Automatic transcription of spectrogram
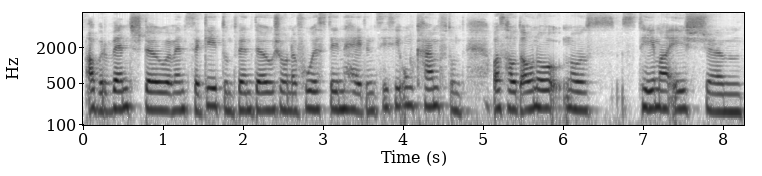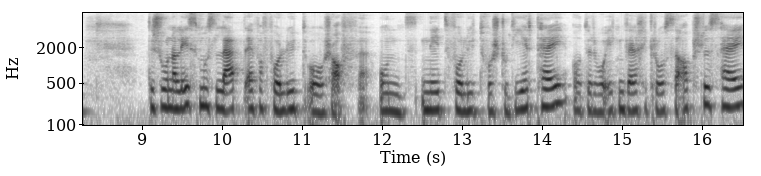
aber wenn es Stellen, wenn es sie gibt und wenn die schon einen Fuß drin haben, dann sind sie umkämpft. Und was halt auch noch, noch das Thema ist, ähm, der Journalismus lebt einfach von Leuten, die arbeiten und nicht von Leuten, die studiert haben oder die irgendwelche grossen Abschlüsse haben.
